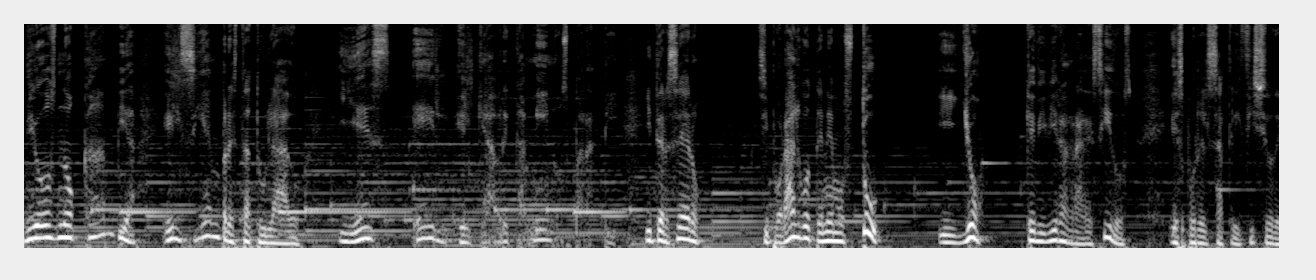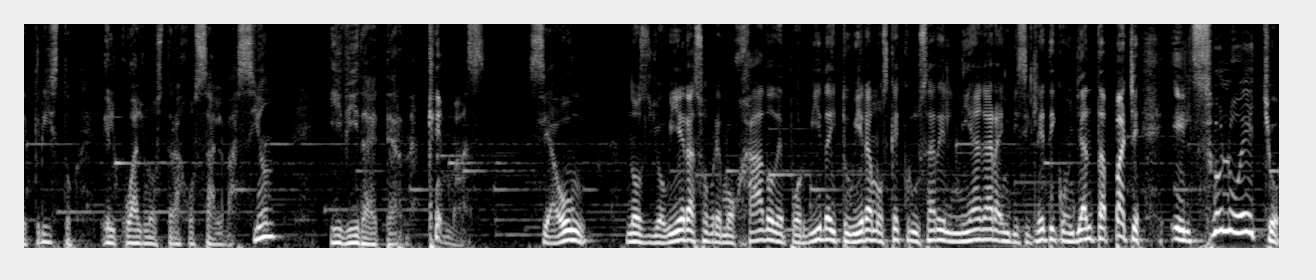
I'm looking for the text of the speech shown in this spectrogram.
Dios no cambia, Él siempre está a tu lado y es Él el que abre caminos para ti. Y tercero, si por algo tenemos tú y yo que vivir agradecidos, es por el sacrificio de Cristo, el cual nos trajo salvación y vida eterna. ¿Qué más? Si aún nos lloviera sobre mojado de por vida y tuviéramos que cruzar el Niágara en bicicleta y con llanta Apache, el solo hecho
